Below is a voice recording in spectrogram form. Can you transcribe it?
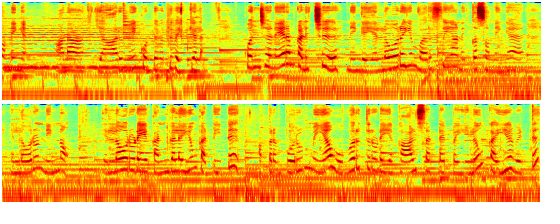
சொன்னீங்க. ஆனா யாருமே கொண்டு வந்து வைக்கலை. கொஞ்ச நேரம் கழிச்சு நீங்க எல்லோரையும் வரிசையா நிக்க சொன்னீங்க. எல்லோரும் நின்னோம். எல்லோருடைய கண்களையும் கட்டிட்டு அப்புறம் பொறுமையா ஒவ்வொருத்தருடைய கால் சட்டைப்பையிலும் கையை விட்டு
